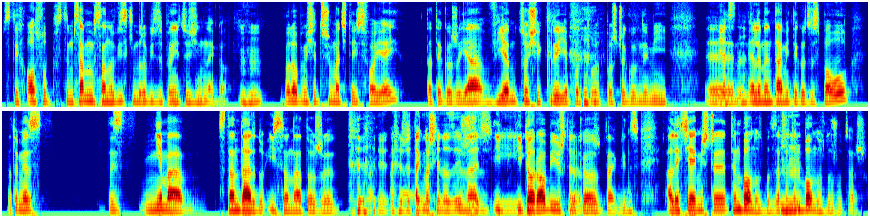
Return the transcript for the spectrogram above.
z tych osób z tym samym stanowiskiem robi zupełnie coś innego. Mhm. Wolałbym się trzymać tej swojej, dlatego że ja wiem, co się kryje pod po, poszczególnymi Jasne. elementami tego zespołu. Natomiast to jest, nie ma standardu ISO na to, że, że tak masz się nazywać i, i to robisz, to tylko robisz. tak, więc, ale chciałem jeszcze ten bonus, bo zawsze Mhm. ten bonus dorzucasz.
